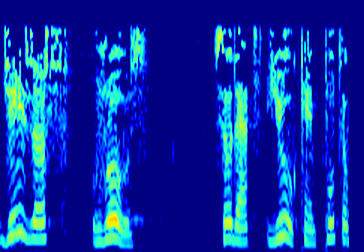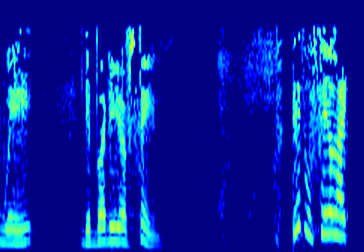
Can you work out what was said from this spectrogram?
Jesus rose so that you can put away the body of sin. People feel like,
